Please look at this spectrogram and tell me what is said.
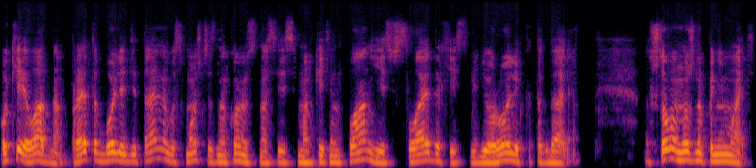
Окей, ладно, про это более детально вы сможете знакомиться. У нас есть маркетинг-план, есть в слайдах, есть видеоролик и так далее. Что вам нужно понимать?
